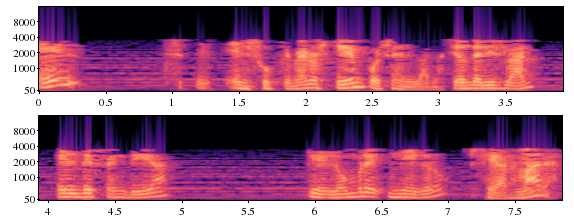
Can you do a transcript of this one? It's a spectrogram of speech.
él, en sus primeros tiempos en la nación del Islam, él defendía que el hombre negro se armara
